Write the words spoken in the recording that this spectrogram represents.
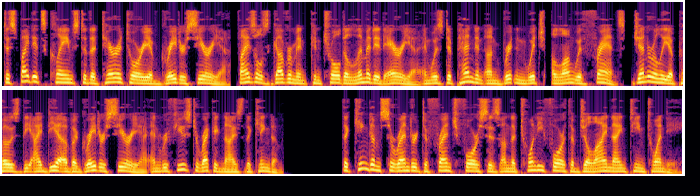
Despite its claims to the territory of Greater Syria, Faisal's government controlled a limited area and was dependent on Britain which, along with France, generally opposed the idea of a Greater Syria and refused to recognize the kingdom. The kingdom surrendered to French forces on 24 July 1920.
